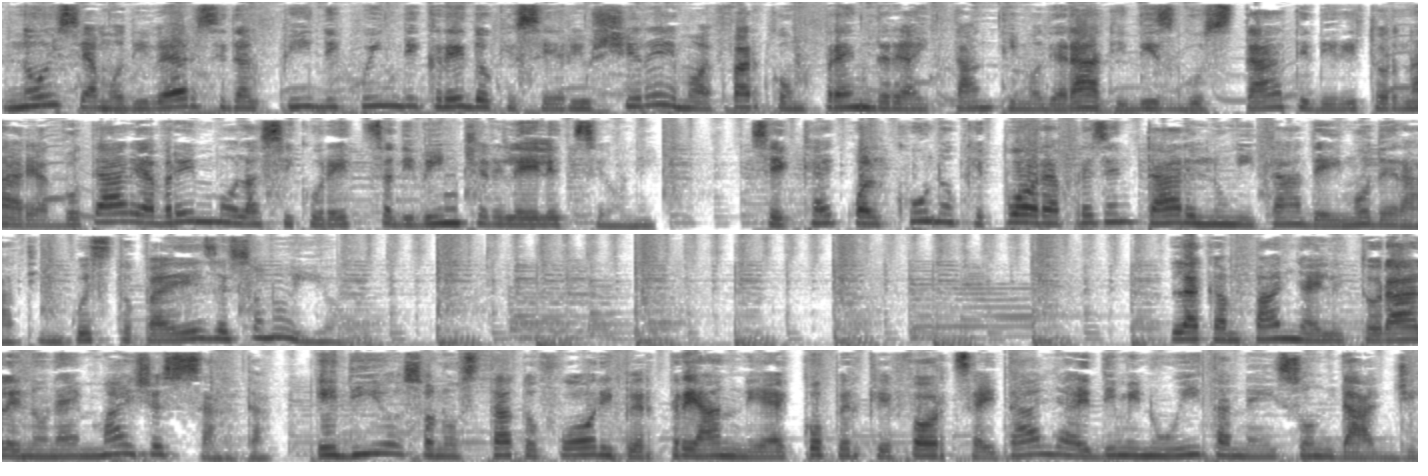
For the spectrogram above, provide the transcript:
Noi siamo diversi dal PD quindi credo che se riusciremo a far comprendere ai tanti moderati disgustati di ritornare a votare avremmo la sicurezza di vincere le elezioni. Se c'è qualcuno che può rappresentare l'unità dei moderati in questo paese sono io. La campagna elettorale non è mai cessata, ed io sono stato fuori per tre anni ecco perché Forza Italia è diminuita nei sondaggi,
